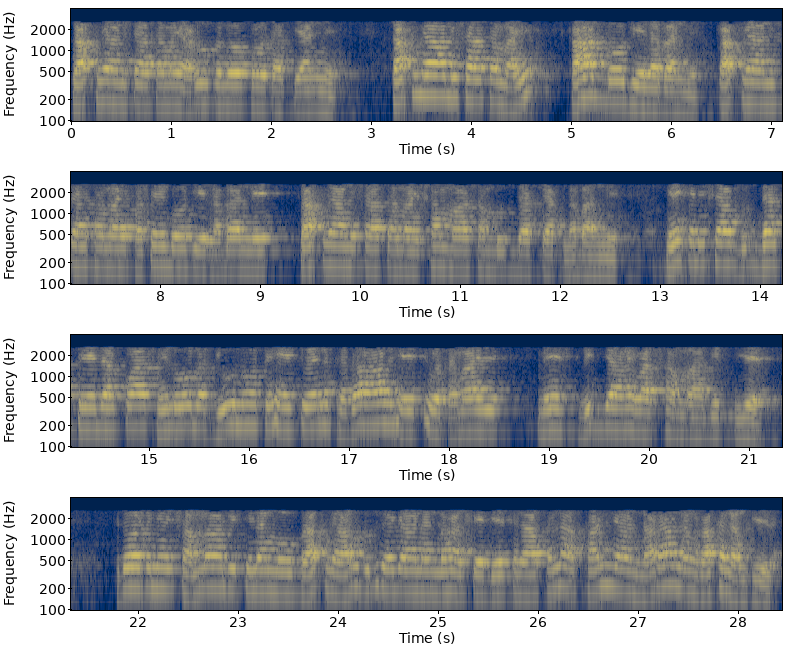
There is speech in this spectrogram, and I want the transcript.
ප්‍රඥාව නිසා තමයි අරූප ලෝකවලට යන්නේ. ප්‍රඥාව නිසා තමයි සාහත් බෝධිය ලබන්නේ ප්‍රඥා නිසා තමයි පසේ බෝධිය ලබන්නේ ප්‍රඥා නිසා තමයි සම්මා සම්බුද්ධත්වයක් ලබන්නේ මේක නිසා බුද්ධත්වයේ දක්වා සියලුම ජීවණයට හේතු වෙන ප්‍රධාන හේතුව තමයි මේ විද්‍යාවවත් සම්මා දිට්ඨිය. ඒකෝට මේ සම්මා දිට්ඨිය නම් වූ ප්‍රඥාව බුදුරජාණන් වහන්සේ දේශනා කළ පඤ්ඤා නරාණං රතනං කියලා.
